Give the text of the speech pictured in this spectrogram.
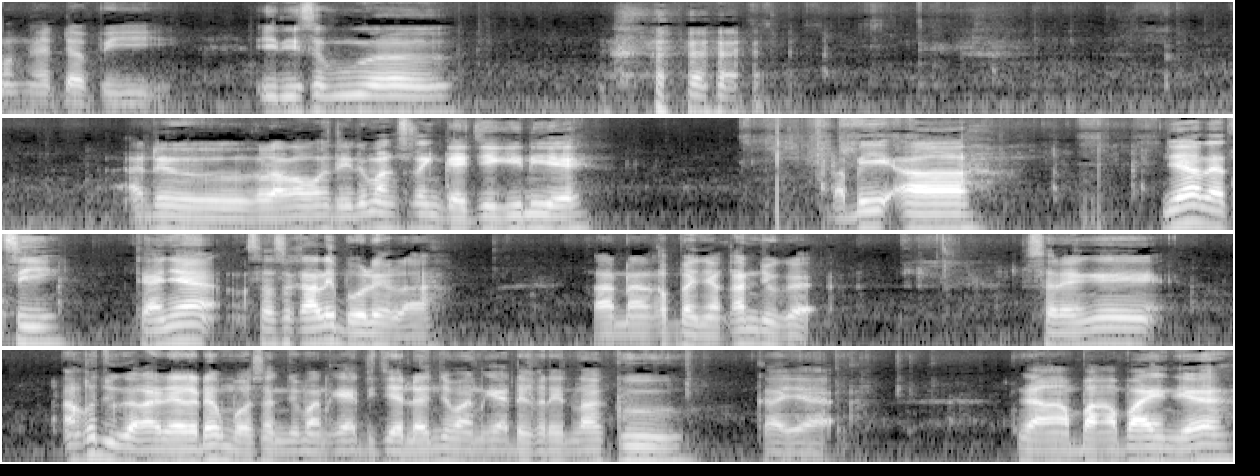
menghadapi ini semua. Aduh kalau ngomong sendiri emang sering gaji gini ya. Tapi uh, ya let's see. Kayaknya sesekali boleh lah. Karena kebanyakan juga seringnya aku juga kadang-kadang bosan cuman kayak di jalan cuman kayak dengerin lagu kayak nggak ngapa-ngapain ya.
